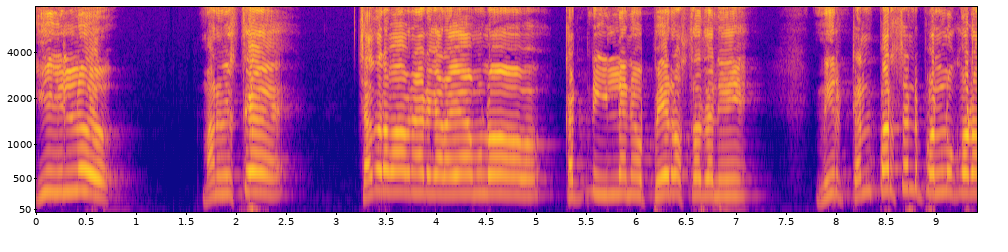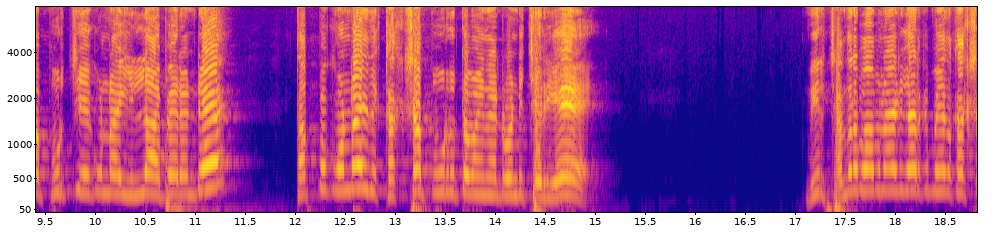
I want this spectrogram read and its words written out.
ఈ ఇల్లు మనం ఇస్తే చంద్రబాబు నాయుడు గారి హయాంలో కట్టిన ఇల్లు అనే పేరు వస్తుందని మీరు టెన్ పర్సెంట్ పనులు కూడా పూర్తి చేయకుండా ఇల్లు ఆపారంటే తప్పకుండా ఇది కక్షపూరితమైనటువంటి చర్యే. మీరు చంద్రబాబు నాయుడు గారికి మీద కక్ష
